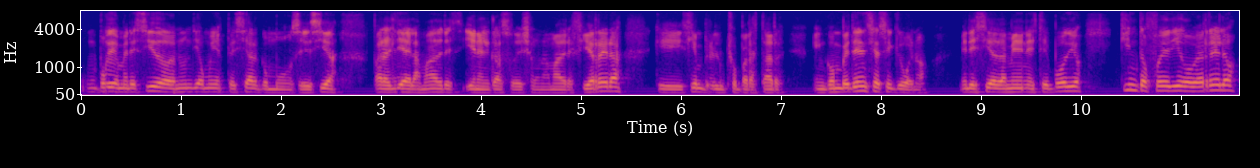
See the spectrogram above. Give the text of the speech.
Un podio merecido en un día muy especial, como se decía, para el Día de las Madres, y en el caso de ella, una madre fierrera, que siempre luchó para estar en competencia. Así que bueno, merecía también este podio. Quinto fue Diego Berrelo,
